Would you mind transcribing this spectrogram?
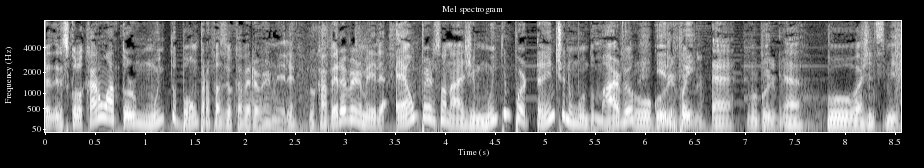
eles colocaram um ator muito bom pra fazer o Caveira Vermelha. O Caveira Vermelha é um personagem muito importante no mundo Marvel. O Hugo ele foi né? é, O é, o Agente Smith.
